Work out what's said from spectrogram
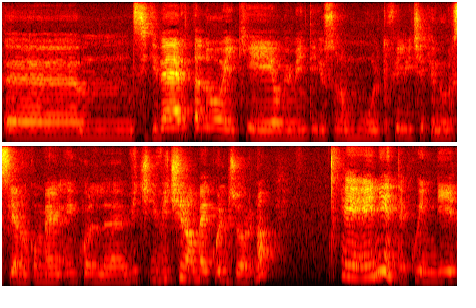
ehm, si divertano e che ovviamente io sono molto felice che loro siano con me quel, vicino a me quel giorno e niente, quindi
